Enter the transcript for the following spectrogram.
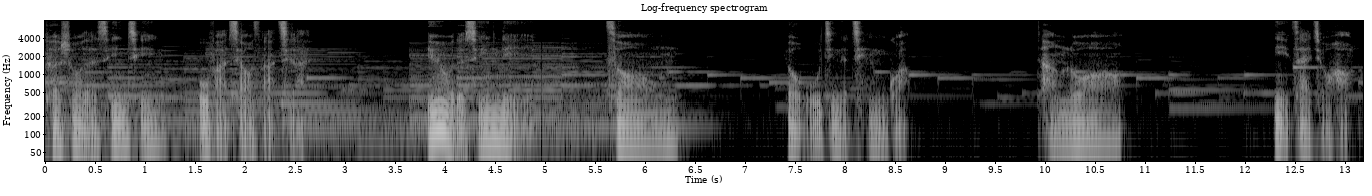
可是我的心情无法潇洒起来，因为我的心里总有无尽的牵挂。倘若你在就好了。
